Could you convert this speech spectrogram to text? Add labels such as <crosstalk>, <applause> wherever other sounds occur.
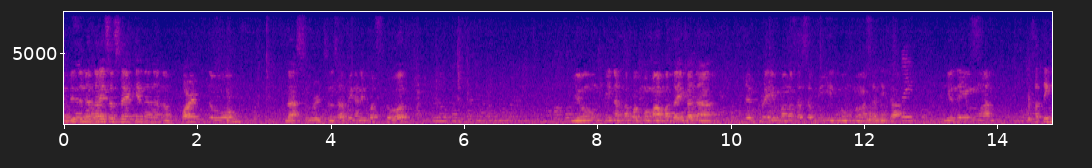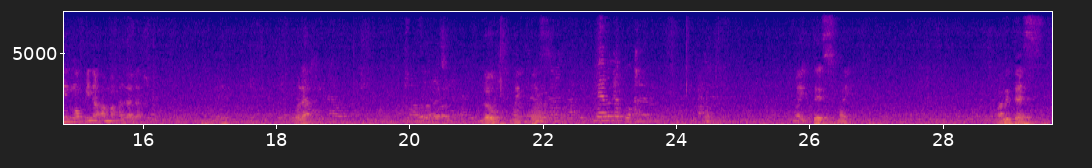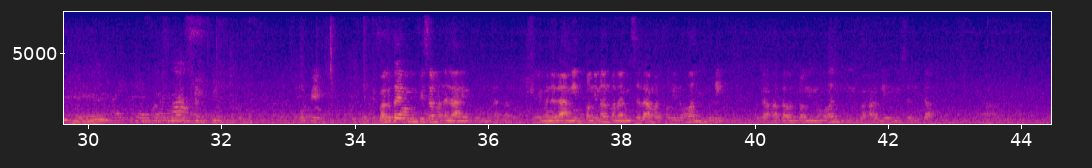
Nandito na tayo sa second ano, no, part ng last words. So, sabi nga ni Pastor, yung pinakapagmamamatay ka na, syempre yung mga sasabihin mong mga salita, yun na yung mga, sa tingin mo, pinakamakalala. Wala. Go, mic test. Meron na po. Mic test, mic. Marites. Okay. Bago tayo mag-umpisa, manalangin po muna tayo. Okay, manalangin. Panginoon, maraming salamat, Panginoon. Muli, pagkakataon, Panginoon, ibahagi ang iyong salita.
